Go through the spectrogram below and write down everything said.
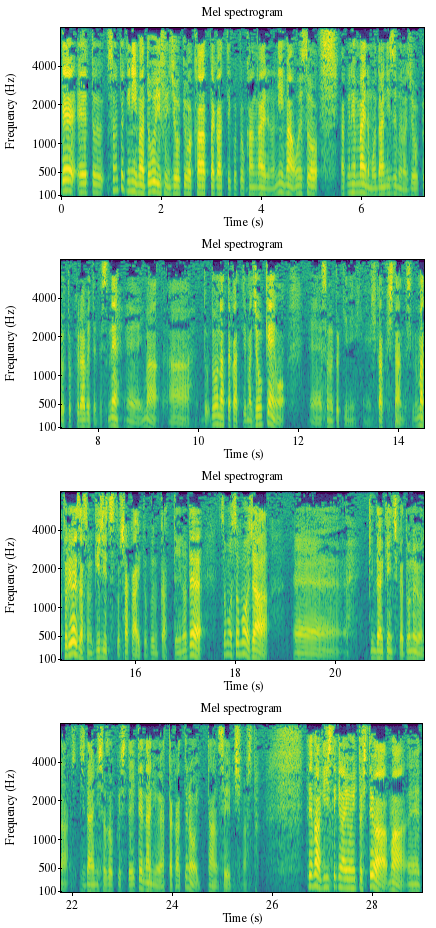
で、えっ、ー、と、その時に、まあ、どういうふうに状況が変わったかということを考えるのに、まあ、およそ100年前のモダニズムの状況と比べてですね、えー、今あど、どうなったかっていう、まあ、条件を、えー、その時に比較したんですけど、まあ、とりあえずはその技術と社会と文化っていうので、そもそもじゃあ、えー、近代建築がどのような時代に所属していて何をやったかっていうのを一旦整理しました。で、まあ、技術的な要因としては、まあ、えー、っ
